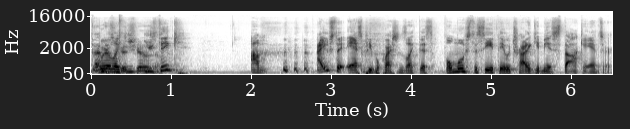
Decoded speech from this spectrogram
That Where like you, show, you think. Um, I used to ask people questions like this almost to see if they would try to give me a stock answer.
